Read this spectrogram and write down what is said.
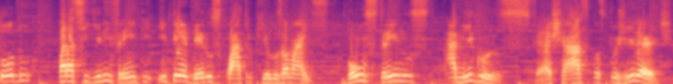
todo para seguir em frente e perder os 4 quilos a mais. Bons treinos, amigos! Fecha aspas por Gillard.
